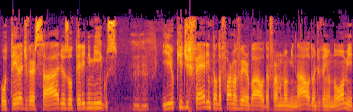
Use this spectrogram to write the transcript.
ou ter adversários, ou ter inimigos. E o que difere então da forma verbal, da forma nominal, de onde vem o nome,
